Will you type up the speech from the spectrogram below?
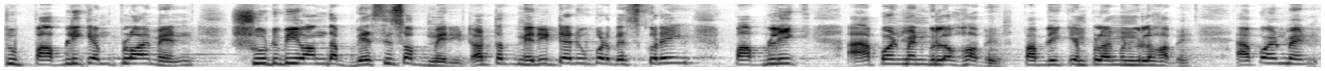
to public employment should be on the basis of merit অর্থাৎ মেরিটের উপর বেস করেই পাবলিক অ্যাপয়েন্টমেন্টগুলো হবে পাবলিক এমপ্লয়মেন্টগুলো হবে। Appointment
